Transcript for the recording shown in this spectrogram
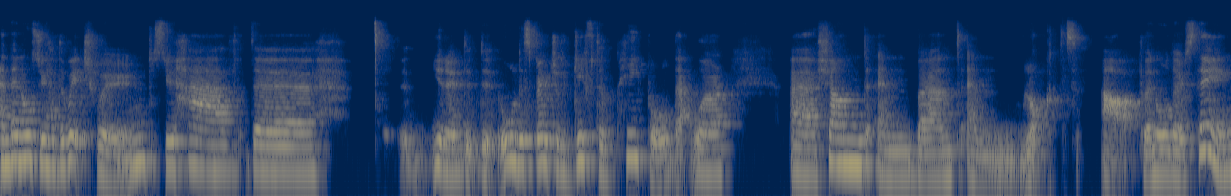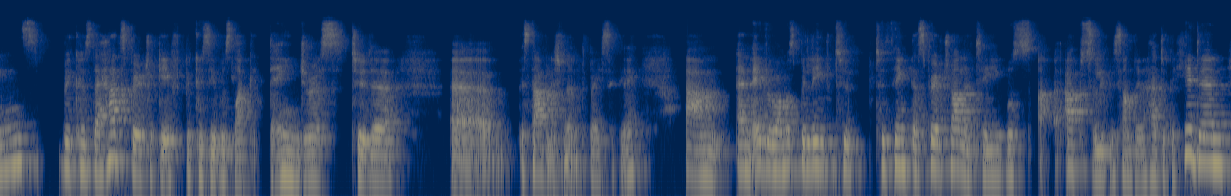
and then also you have the witch wound. So you have the you know the, the, all the spiritual gift of people that were uh, shunned and burnt and locked up and all those things because they had spiritual gift because it was like dangerous to the uh, establishment basically. Um, and everyone was believed to to think that spirituality was absolutely something that had to be hidden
